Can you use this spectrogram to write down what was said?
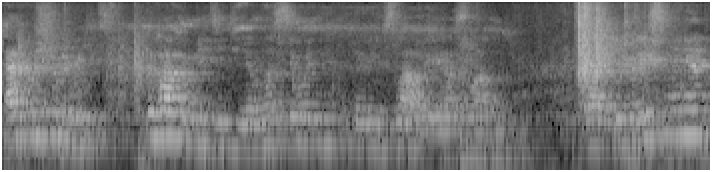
так уж и быть. Два победителя у нас сегодня. Это Велислава и Ярославна. Сладкий приз меня.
